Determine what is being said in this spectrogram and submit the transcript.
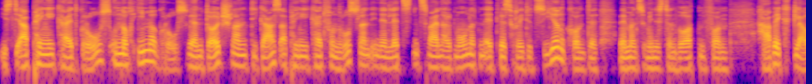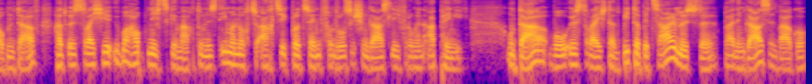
ist die Abhängigkeit groß und noch immer groß. Während Deutschland die Gasabhängigkeit von Russland in den letzten zweieinhalb Monaten etwas reduzieren konnte, wenn man zumindest den Worten von Habeck glauben darf, hat Österreich hier überhaupt nichts gemacht und ist immer noch zu 80 Prozent von russischen Gaslieferungen abhängig. Und da, wo Österreich dann bitter bezahlen müsste bei einem Gasembargo,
